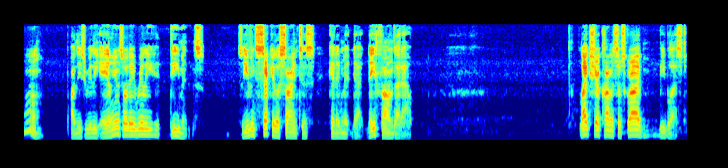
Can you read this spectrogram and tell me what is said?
Hmm. Are these really aliens or are they really demons? So even secular scientists can admit that. They found that out. Like, share, comment, subscribe. Be blessed.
